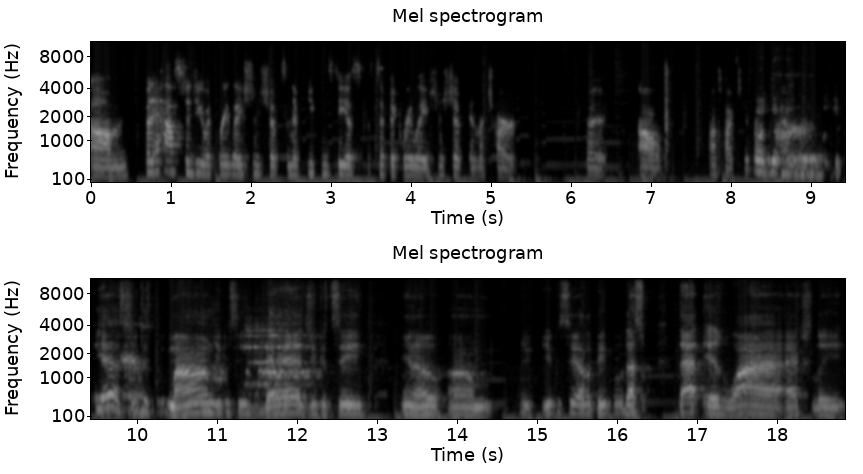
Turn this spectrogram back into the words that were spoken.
Um, but it has to do with relationships and if you can see a specific relationship in the chart. But I'll I'll talk to you about well, Yes, you can see mom, you can see dads, you can see, you know, um, you, you can see other people. That's that is why I actually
